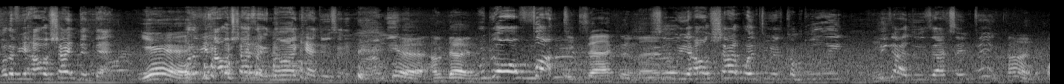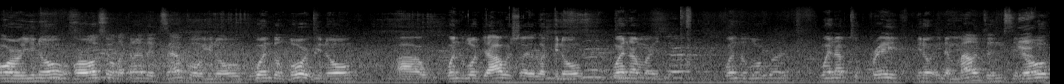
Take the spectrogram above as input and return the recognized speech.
What if your house Yahushua did that? Yeah. What if Yahushua's like, no, I can't do this anymore. I'm leaving. Yeah, I'm done. We'd be all fucked. Exactly, man. So your house Yahushua went through it completely. We gotta do the exact same thing. Khan. Or you know, or also like another example, you know, when the Lord, you know, uh, when the Lord Yahweh, like you know, when am I, when the Lord went up to pray, you know, in the mountains, you Yeah. know,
